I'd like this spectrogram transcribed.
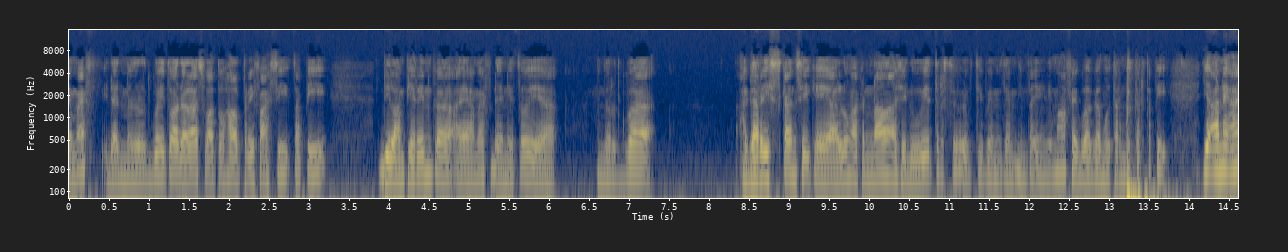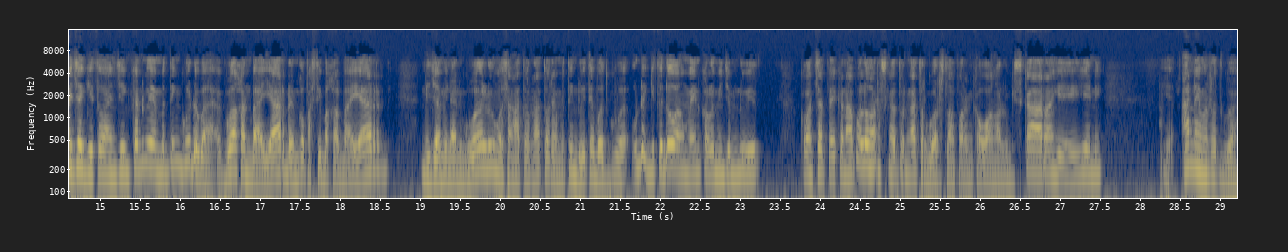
IMF dan menurut gue itu adalah suatu hal privasi tapi dilampirin ke IMF dan itu ya menurut gue agak riskan sih kayak lu nggak kenal ngasih duit terus tiba minta minta ini maaf ya gue agak muter-muter tapi ya aneh aja gitu anjing. Kan gue yang penting gue udah gue akan bayar dan gue pasti bakal bayar ini jaminan gue lu nggak usah ngatur-ngatur yang penting duitnya buat gue udah gitu doang main kalau minjem duit. Konsepnya kenapa lu harus ngatur-ngatur? Gue harus laporin keuangan lu sekarang gini gini ya aneh menurut gue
